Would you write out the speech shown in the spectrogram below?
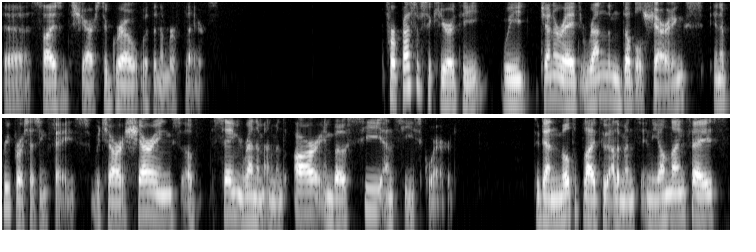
the size of the shares to grow with the number of players. For passive security, we generate random double sharings in a preprocessing phase, which are sharings of the same random element r in both c and c squared. To then multiply two elements in the online phase,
